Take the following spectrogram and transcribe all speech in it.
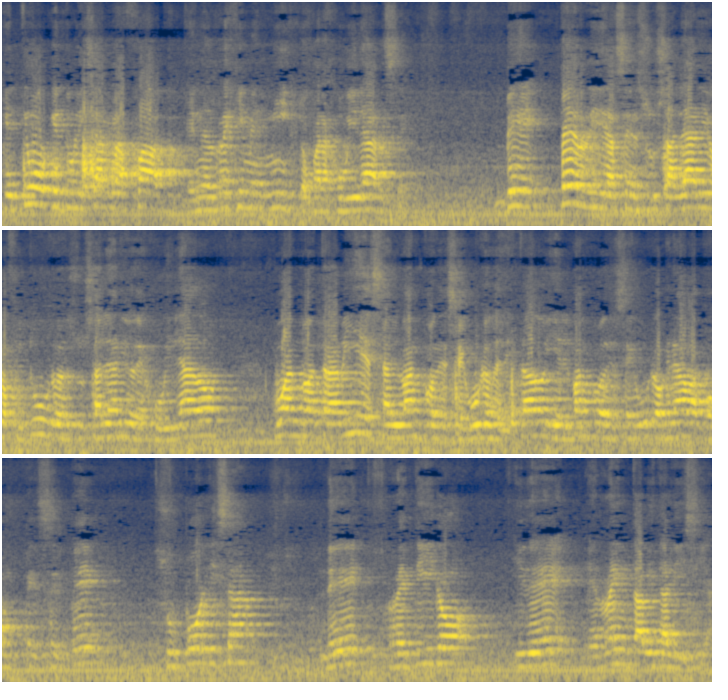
que tuvo que utilizar la FAP en el régimen mixto para jubilarse, ve pérdidas en su salario futuro, en su salario de jubilado, cuando atraviesa el Banco de Seguros del Estado y el Banco de Seguros graba con PCP su póliza de retiro y de eh, renta vitalicia.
